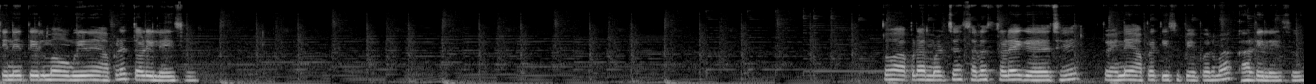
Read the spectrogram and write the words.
તેને તેલમાં ઉમેરીને આપણે તળી લઈશું. તો આપણા મરચાં સરસ તળાઈ ગયા છે, તો એને આપણે ટીસ્યુ પેપરમાં ઘાટી લઈશું.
